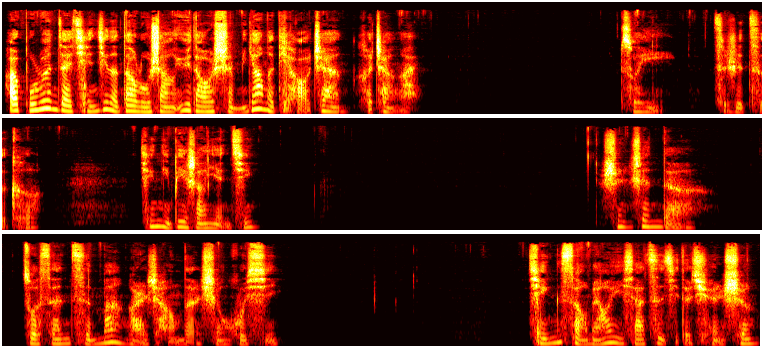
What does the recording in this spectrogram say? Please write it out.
而不论在前进的道路上遇到什么样的挑战和障碍，所以此时此刻，请你闭上眼睛，深深的做三次慢而长的深呼吸。请扫描一下自己的全身，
